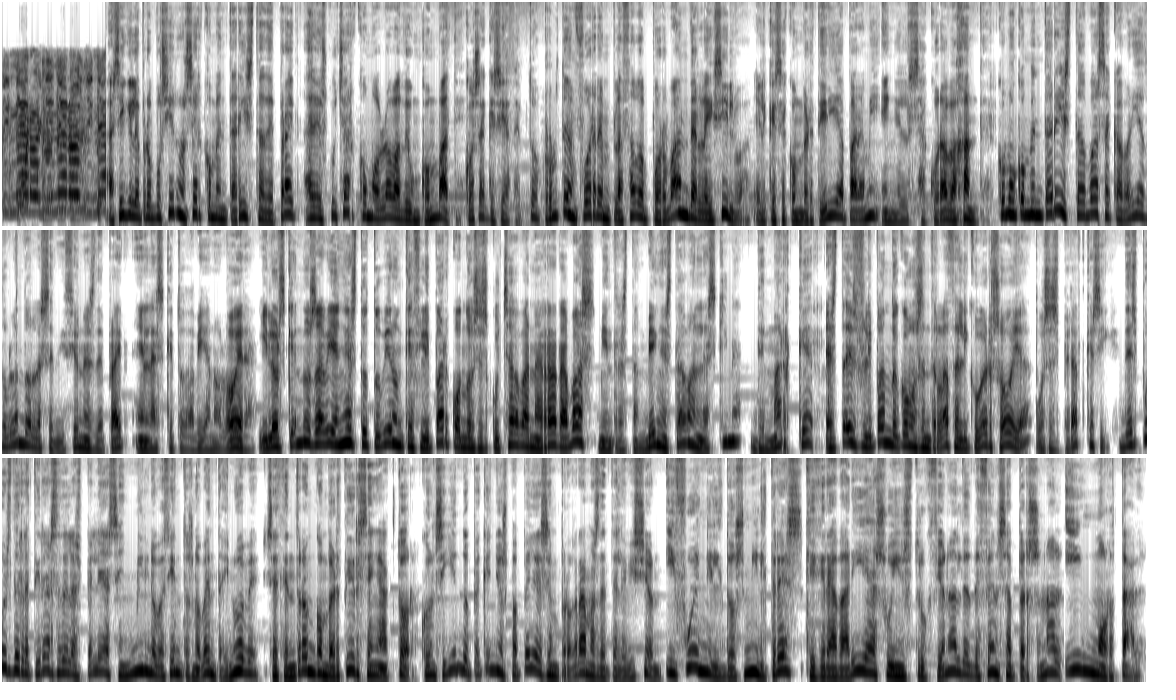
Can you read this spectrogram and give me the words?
dinero, dinero, dinero. Así que le propusieron ser comentarista de Pride al escuchar cómo hablaba de un combate, cosa que sí aceptó. Ruten fue reemplazado por Vanderlei Silva, el que se convertiría para mí en el Sakuraba Hunter. Como comentarista, Bass acabaría doblando las ediciones de Pride en las que todavía no lo era. Y los que no sabían esto tuvieron que flipar cuando se escuchaba narrar a Bass mientras también estaba en la esquina de Mark Kerr. ¿Estáis flipando cómo se entrelaza el Icoverso hoy? eh? Pues esperad que sigue. Después de retirarse de las peleas en 1999, se centró en convertirse en actor, consiguiendo pequeños papeles en programas de televisión. Y fue en el 2003 que grabaría su instruccional de defensa personal inmortal.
